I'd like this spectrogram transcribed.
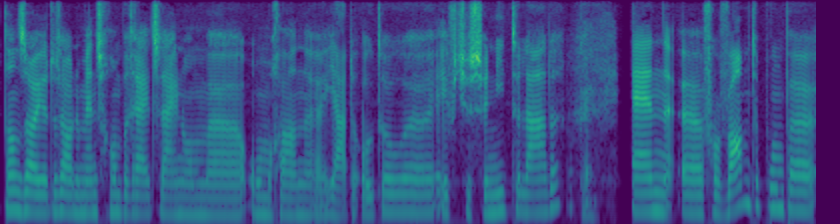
dan, zou je, dan zouden mensen gewoon bereid zijn om, uh, om gewoon uh, ja, de auto uh, eventjes niet te laden. Oké. En voor warmtepompen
